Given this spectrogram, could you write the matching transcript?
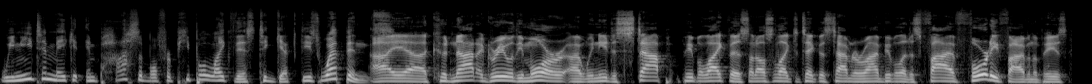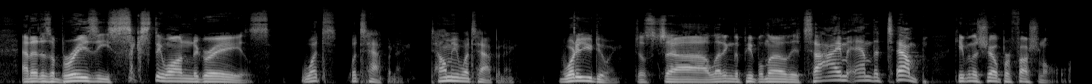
we need to make it impossible for people like this to get these weapons. I uh, could not agree with you more. Uh, we need to stop people like this. I'd also like to take this time to remind people that it's 5:45 in the piece, and it is a breezy 61 degrees. what's what's happening? Tell me what's happening. What are you doing? Just uh, letting the people know the time and the temp, keeping the show professional.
